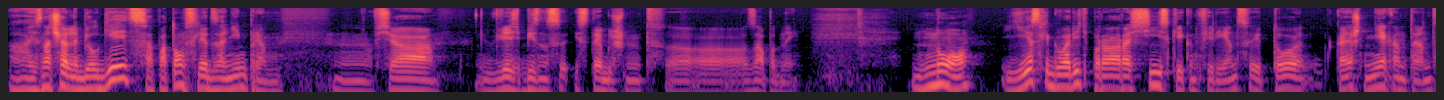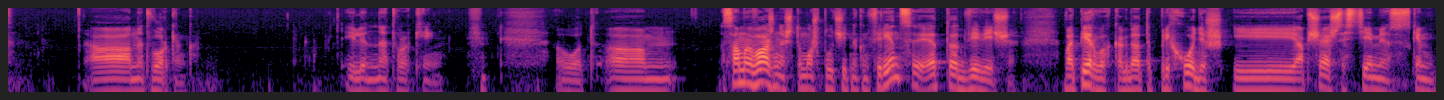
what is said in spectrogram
а, изначально Билл Гейтс, а потом вслед за ним прям вся, весь бизнес-истеблишмент а, западный. Но если говорить про российские конференции, то, конечно, не контент, а нетворкинг или networking. Вот. Самое важное, что можешь получить на конференции, это две вещи. Во-первых, когда ты приходишь и общаешься с теми, с кем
